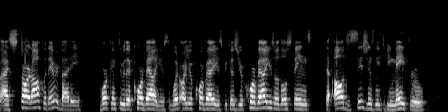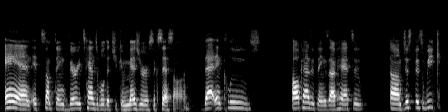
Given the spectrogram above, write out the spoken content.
I start off with everybody working through their core values. What are your core values? Because your core values are those things that all decisions need to be made through. And it's something very tangible that you can measure success on. That includes all kinds of things. I've had to, um, just this week,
